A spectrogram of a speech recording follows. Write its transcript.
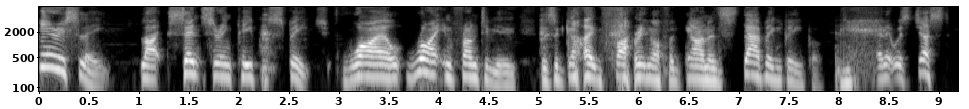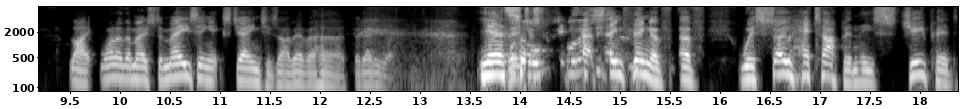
seriously like censoring people's speech while right in front of you there's a guy firing off a gun and stabbing people?" And it was just like one of the most amazing exchanges I've ever heard. But anyway, yeah. So just, it's well, that this is- same thing of of we're so het up in these stupid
